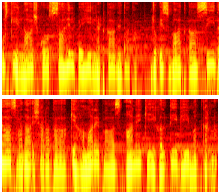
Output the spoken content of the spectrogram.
उसकी लाश को साहिल पे ही लटका देता था, जो इस बात का सीधा साधा इशारा था कि हमारे पास आने की गलती भी मत करना।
